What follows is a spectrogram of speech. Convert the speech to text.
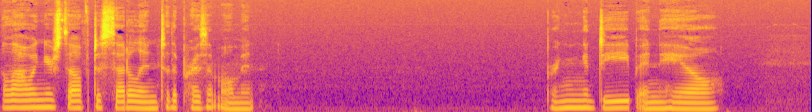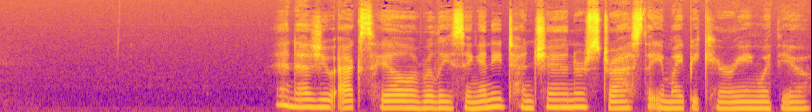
Allowing yourself to settle into the present moment. Bringing a deep inhale And as you exhale, releasing any tension or stress that you might be carrying with you.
